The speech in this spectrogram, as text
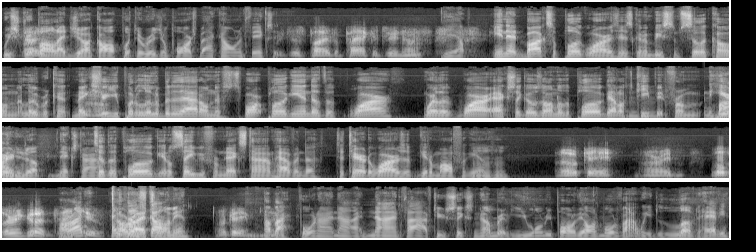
We strip Right. all that junk off, put the original parts back on, and fix it. Just buy the packaging, huh? Yep. In that box of plug wires, there's going to be some silicone lubricant. Make Uh-huh. sure you put a little bit of that on the spark plug end of the wire, where the wire actually goes onto the plug. That'll mm-hmm. keep it from Bind hearing it up next time. to the plug. It'll save you from next time having to, to tear the wires up, get them off again. Mm-hmm. Okay. All right. Well, very good. Thank all right. you. Hey, All thanks right, for calling, man. Okay. Bye bye. 499 9526 number. If you want to be part of the automotive hour, we'd love to have you.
